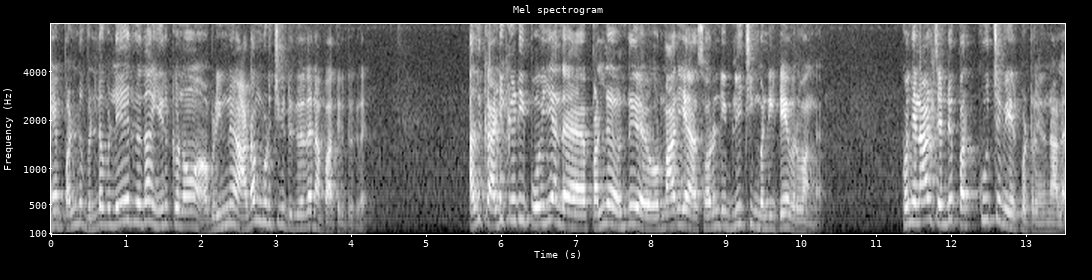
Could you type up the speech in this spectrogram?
ஏன் பல்லு வெள்ளை வெள்ளேர்னு தான் இருக்கணும் அப்படின்னு அடம் பிடிச்சிக்கிட்டு இருக்கிறத நான் பார்த்துக்கிட்டு இருக்கிறேன். அதுக்கு அடிக்கடி போய் அந்த பல்லை வந்து ஒரு மாதிரியாக சுரண்டி ப்ளீச்சிங் பண்ணிக்கிட்டே வருவாங்க. கொஞ்ச நாள் சென்று பற்கூச்சம் ஏற்பட்டுரும் இதனால்.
